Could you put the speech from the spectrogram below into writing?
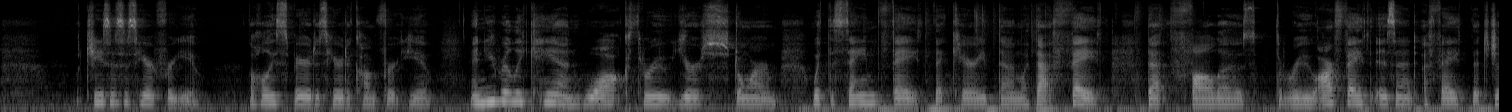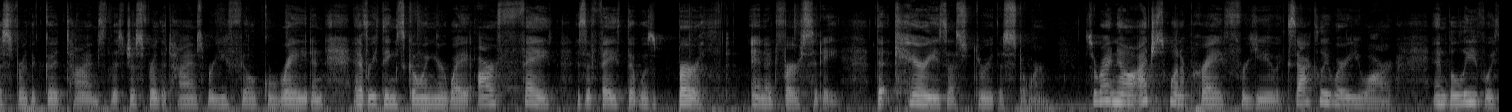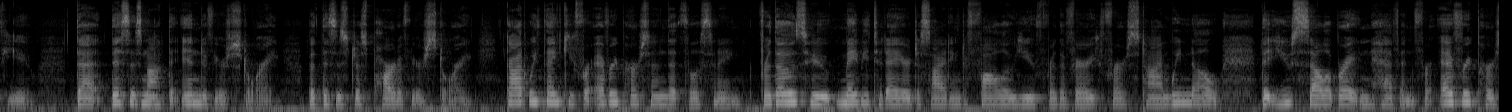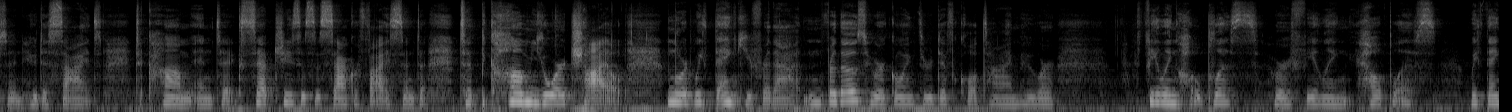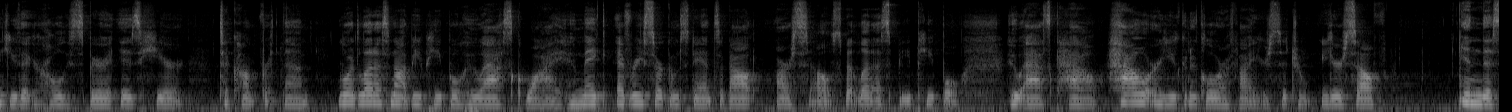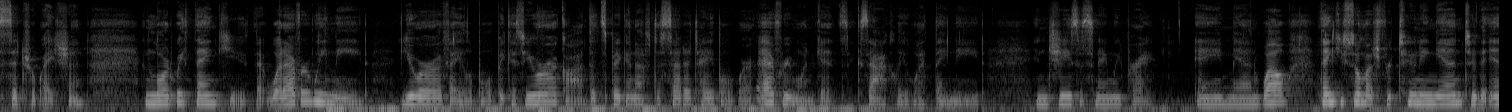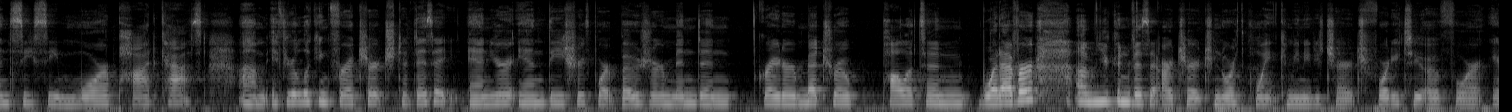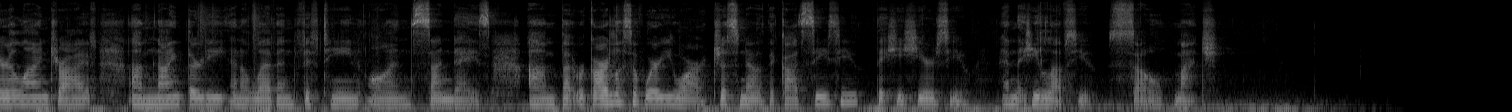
Jesus is here for you. The Holy Spirit is here to comfort you. And you really can walk through your storm with the same faith that carried them, with that faith that follows through. Our faith isn't a faith that's just for the good times, that's just for the times where you feel great and everything's going your way. Our faith is a faith that was birthed in adversity, that carries us through the storm. So, right now, I just want to pray for you exactly where you are and believe with you that this is not the end of your story, but this is just part of your story. God, we thank you for every person that's listening, for those who maybe today are deciding to follow you for the very first time. We know that you celebrate in heaven for every person who decides to come and to accept Jesus' sacrifice and to, to become your child. And Lord, we thank you for that. And for those who are going through difficult time, who are feeling hopeless, who are feeling helpless, we thank you that your Holy Spirit is here to comfort them. Lord, let us not be people who ask why, who make every circumstance about ourselves, but let us be people who ask how. How are you going to glorify your situ- yourself in this situation? And Lord, we thank you that whatever we need, you are available because you are a God that's big enough to set a table where everyone gets exactly what they need. In Jesus' name we pray. Amen. Well, thank you so much for tuning in to the NCC More podcast. Um, if you're looking for a church to visit and you're in the Shreveport, Bossier, Minden, Greater Metropolitan, whatever, um, you can visit our church, North Point Community Church, 4204 Airline Drive, um, 9:30 and 11:15 on Sundays. Um, but regardless of where you are, just know that God sees you, that He hears you, and that He loves you so much.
